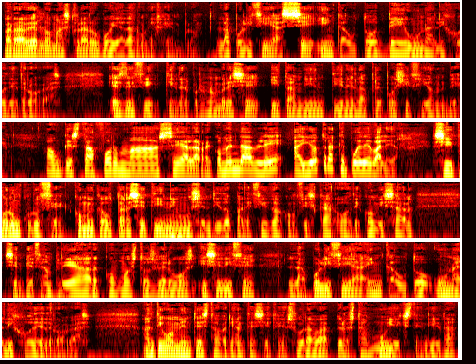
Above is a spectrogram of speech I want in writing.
Para verlo más claro voy a dar un ejemplo. La policía se incautó de un alijo de drogas. Es decir, tiene el pronombre se y también tiene la preposición de. Aunque esta forma sea la recomendable, hay otra que puede valer. Sí, por un cruce. Como incautarse tiene un sentido parecido a confiscar o decomisar, se empieza a emplear como estos verbos y se dice la policía incautó un alijo de drogas. Antiguamente esta variante se censuraba, pero está muy extendida.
